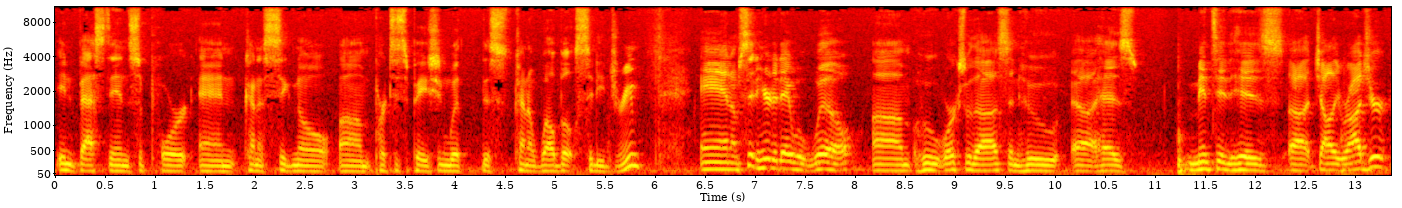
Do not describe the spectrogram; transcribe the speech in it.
invest in, support, and kind of signal um, participation with this kind of well built city dream. And I'm sitting here today with Will, um, who works with us and who uh, has minted his uh, Jolly Roger.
